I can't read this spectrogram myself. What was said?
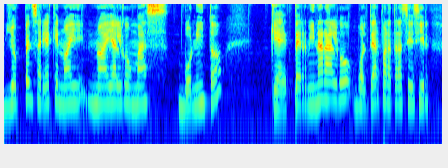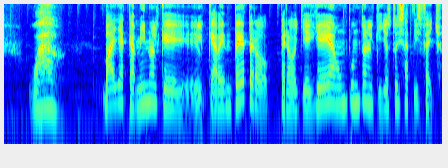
yo pensaría que no hay, no hay algo más bonito que terminar algo, voltear para atrás y decir, wow, vaya camino el que, el que aventé, pero, pero llegué a un punto en el que yo estoy satisfecho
